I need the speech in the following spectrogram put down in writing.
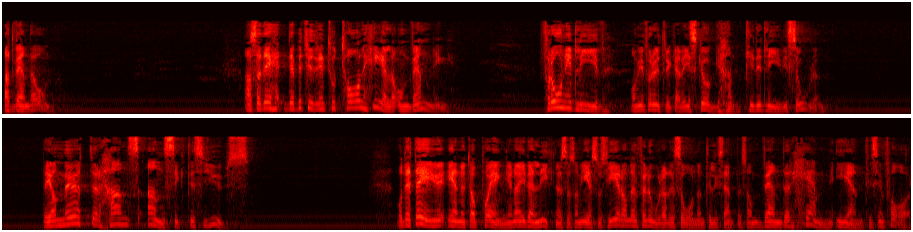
att vända om. Alltså det, det betyder en total helomvändning. Från ett liv, om vi får uttrycka det, i skuggan till ett liv i solen. Där jag möter hans ansiktes ljus. Och detta är ju en av poängerna i den liknelse som Jesus ger om den förlorade sonen, till exempel, som vänder hem igen till sin far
